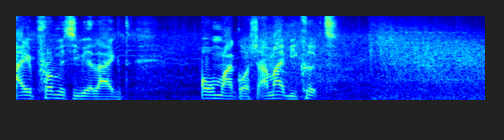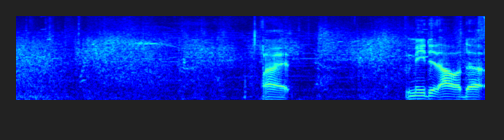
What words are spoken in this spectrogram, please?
I promise you it lagged. Oh my gosh, I might be cooked. Alright made it out of that.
